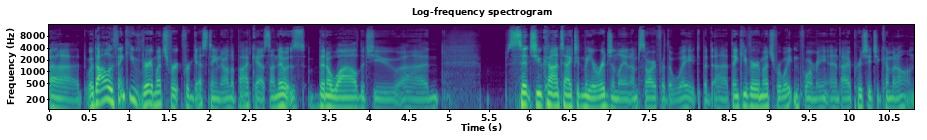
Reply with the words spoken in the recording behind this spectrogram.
Uh, Wadalu, thank you very much for, for guesting on the podcast. I know it's been a while that you uh, since you contacted me originally, and I'm sorry for the wait, but uh, thank you very much for waiting for me, and I appreciate you coming on.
